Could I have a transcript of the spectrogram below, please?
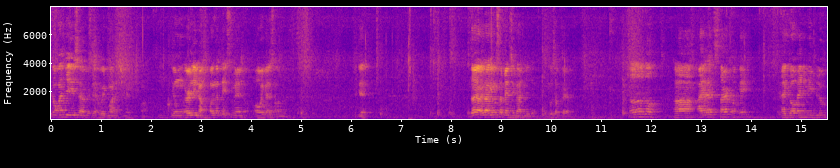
Ikaw kanji yung sabi sa'yo, wave management. Oh. Yung early lang, pag na-taste mo yun, okay ka na sa kanila. Sige. Daya, lagi mo sabihin si Kanji dyan. Usap kayo. No, no, no. Uh, I red start, okay? I go enemy blue.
